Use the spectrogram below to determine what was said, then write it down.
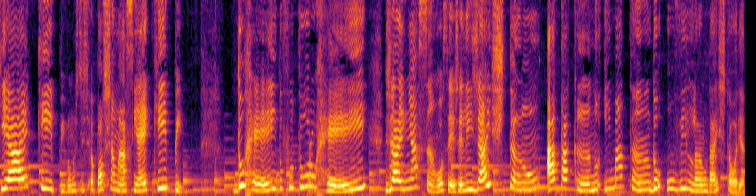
que é a equipe, vamos dizer, eu posso chamar assim, a equipe do rei, do futuro rei, já em ação, ou seja, eles já estão atacando e matando o vilão da história.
